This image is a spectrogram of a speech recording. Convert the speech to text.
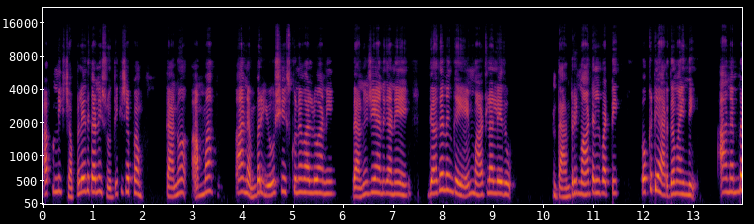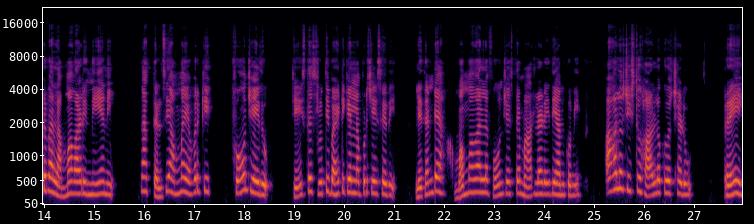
అప్పుడు నీకు చెప్పలేదు కానీ శృతికి చెప్పాం. తను అమ్మ ఆ నెంబర్ యూజ్ చేసుకునేవాళ్ళు అని ధనుజయ అనగానే గగన్ ఇంక ఏం మాట్లాడలేదు. తండ్రి మాటలు బట్టి ఒకటి అర్థమైంది. ఆ నెంబర్ వాళ్ళ అమ్మ వాడింది అని. నాకు తెలిసి అమ్మ ఎవరికి ఫోన్ చేయదు. చేస్తే శృతి బయటికి వెళ్ళినప్పుడు చేసేది. లేదంటే అమ్మమ్మ వాళ్ళ ఫోన్ చేస్తే మాట్లాడేది అనుకుని ఆలోచిస్తూ హాల్లోకి వచ్చాడు. రేయ్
